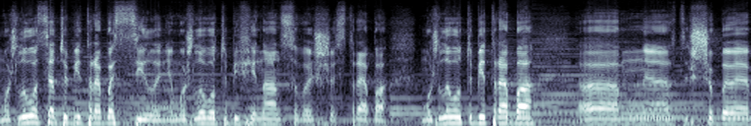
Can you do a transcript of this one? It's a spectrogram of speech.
Можливо, це тобі треба зцілення, можливо, тобі фінансове щось треба, можливо, тобі треба, е, е, щоб е,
